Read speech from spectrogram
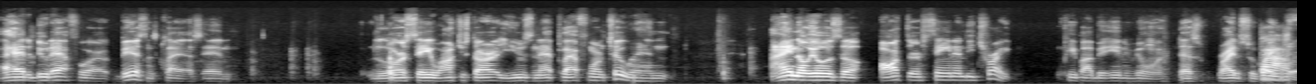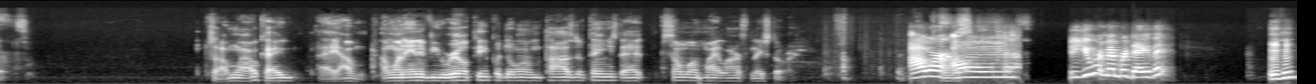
I had to do that for a business class, and the Lord said, "Why don't you start using that platform too?" And I know it was a author scene in Detroit. People I've been interviewing that's writing some great Wow. books. So I'm like, okay, hey, I I want to interview real people doing positive things that someone might learn from their story. Our own. Do you remember David? Mhm.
